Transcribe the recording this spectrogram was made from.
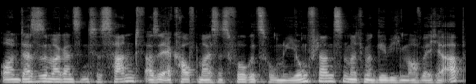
Und das ist immer ganz interessant. Also er kauft meistens vorgezogene Jungpflanzen. Manchmal gebe ich ihm auch welche ab.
